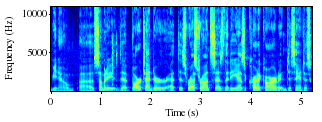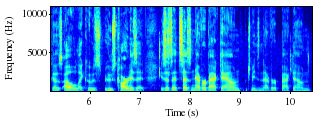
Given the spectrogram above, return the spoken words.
you know, uh, somebody, the bartender at this restaurant says that he has a credit card and DeSantis goes, oh, like whose whose card is it? He says it says never back down, which means never back down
